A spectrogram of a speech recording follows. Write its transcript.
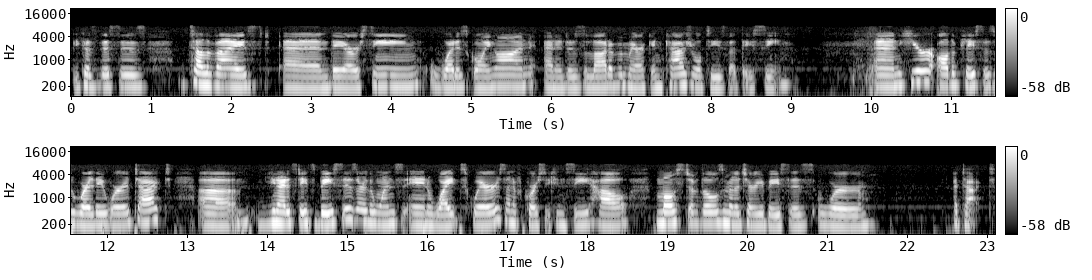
because this is televised and they are seeing what is going on, and it is a lot of American casualties that they see. And here are all the places where they were attacked. Um, United States bases are the ones in white squares, and of course, you can see how most of those military bases were attacked.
